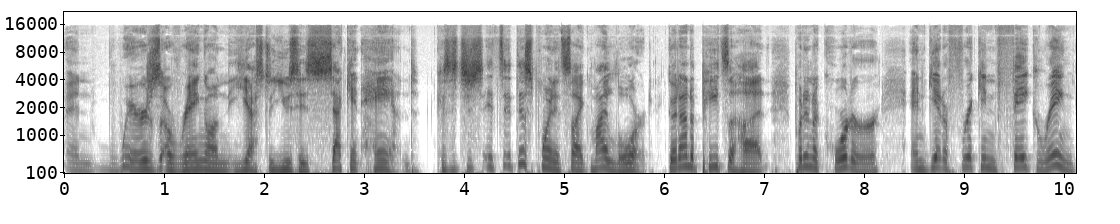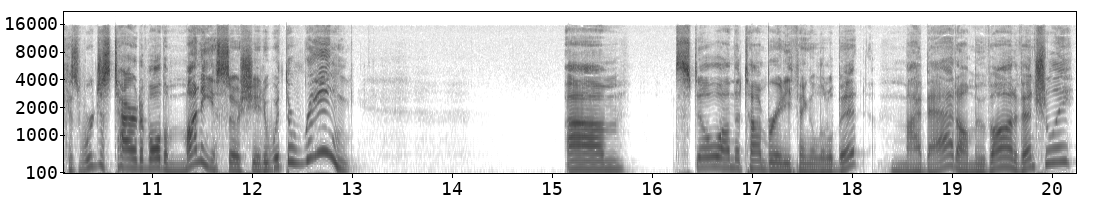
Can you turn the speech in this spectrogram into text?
And wears a ring on he has to use his second hand. Because it's just it's at this point it's like my lord go down to pizza hut put in a quarter and get a freaking fake ring because we're just tired of all the money associated with the ring. Um still on the tom brady thing a little bit. My bad i'll move on eventually.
